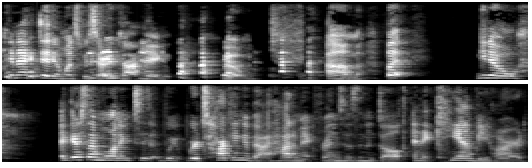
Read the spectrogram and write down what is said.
connected and once we started talking boom. Um, but you know i guess i'm wanting to we, we're talking about how to make friends as an adult and it can be hard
